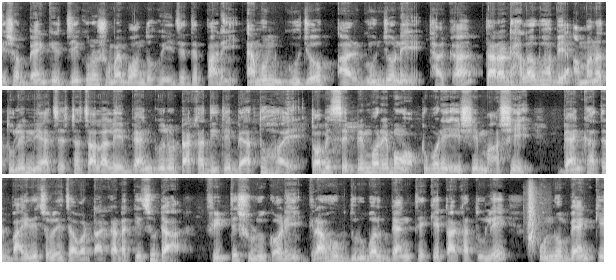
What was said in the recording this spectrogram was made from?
এসব ব্যাংকের যে কোনো সময় বন্ধ হয়ে যেতে পারে। এমন গুজব আর গুঞ্জনে থাকা, তারা ঢালাওভাবে আমানত তুলে নেওয়ার চেষ্টা চালালে ব্যাংকগুলো টাকা দিতে ব্যর্থ হয়। তবে সেপ্টেম্বর এবং অক্টোবরে এসে মাসে ব্যাংক খাতের বাইরে চলে যাওয়া টাকাটা কিছুটা ফিরতে শুরু করে। গ্রাহক দুর্বল ব্যাংক থেকে টাকা তুলে অন্য ব্যাংকে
